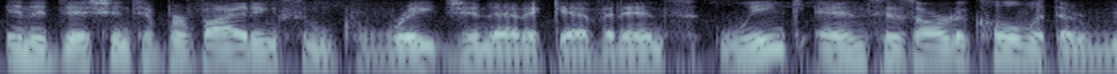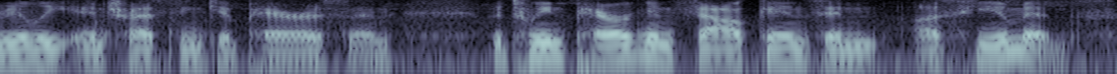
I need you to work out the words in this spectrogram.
In addition to providing some great genetic evidence, Wink ends his article with a really interesting comparison between peregrine falcons and us humans.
